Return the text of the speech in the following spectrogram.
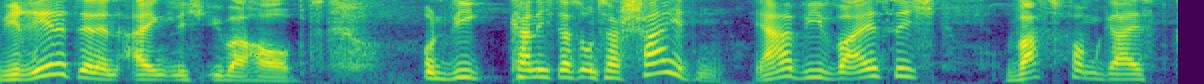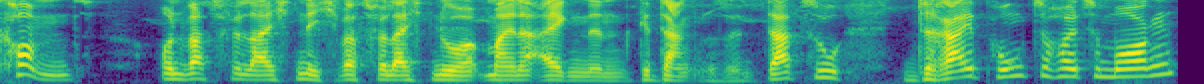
wie redet er denn eigentlich überhaupt? Und wie kann ich das unterscheiden? Ja, wie weiß ich, was vom Geist kommt und was vielleicht nicht, was vielleicht nur meine eigenen Gedanken sind? Dazu drei Punkte heute Morgen.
